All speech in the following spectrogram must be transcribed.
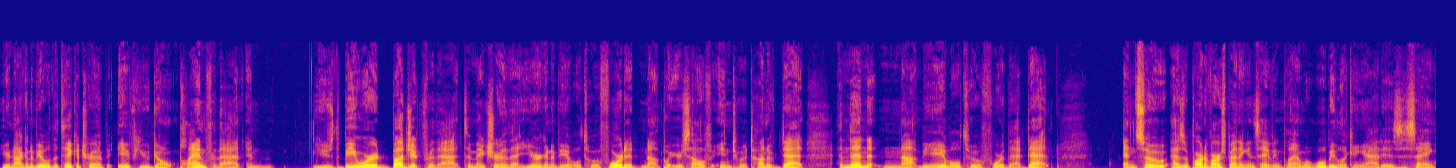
You're not going to be able to take a trip if you don't plan for that and use the B word budget for that to make sure that you're going to be able to afford it, not put yourself into a ton of debt, and then not be able to afford that debt. And so, as a part of our spending and saving plan, what we'll be looking at is saying,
